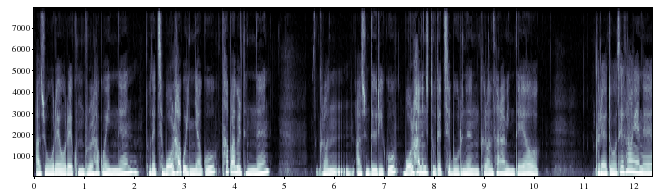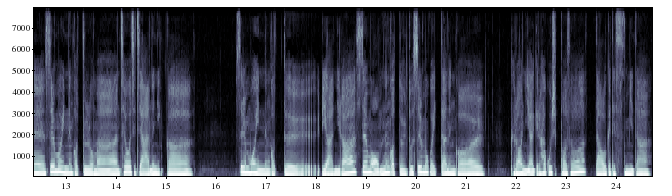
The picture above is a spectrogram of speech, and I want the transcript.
아주 오래오래 공부를 하고 있는 도대체 뭘 하고 있냐고 타박을 듣는 그런 아주 느리고 뭘 하는지 도대체 모르는 그런 사람인데요. 그래도 세상에는 쓸모 있는 것들로만 채워지지 않으니까 쓸모 있는 것들이 아니라 쓸모 없는 것들도 쓸모가 있다는 걸 그런 이야기를 하고 싶어서 나오게 됐습니다.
